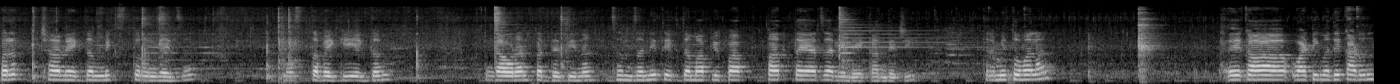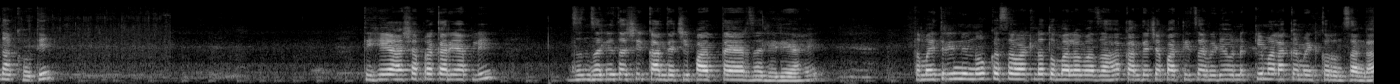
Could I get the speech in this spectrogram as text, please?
परत छान एकदम मिक्स करून घ्यायचं. मस्तपैकी एकदम गावरान पद्धतीनं झणझणीत एकदम आपली पा पात तयार झालेली आहे कांद्याची. तर मी तुम्हाला एका वाटीमध्ये काढून दाखवते. ते हे अशा प्रकारे आपली झणझणीत अशी कांद्याची पात तयार झालेली आहे. तर मैत्रिणींनो कसं वाटलं तुम्हाला माझा हा कांद्याच्या पातीचा व्हिडिओ? नक्की मला कमेंट करून सांगा.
